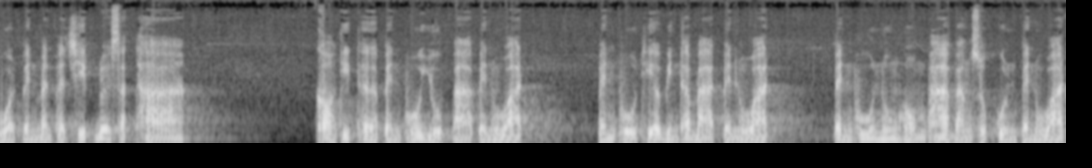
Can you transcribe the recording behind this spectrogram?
บวชเป็นบรรพชิตด้วยศรัทธา ข้อที่เธอเป็นผู้อยู่ป่าเป็นวัด เป็นผู้เที่ยวบินทบาทเป็นวัด เป็นผู้นุ่งห่มผ้าบางสุกุลเป็นวัด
